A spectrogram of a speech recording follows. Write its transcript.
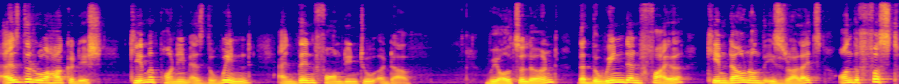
as the Ruach HaKodesh came upon him as the wind and then formed into a dove. We also learned that the wind and fire came down on the Israelites on the first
